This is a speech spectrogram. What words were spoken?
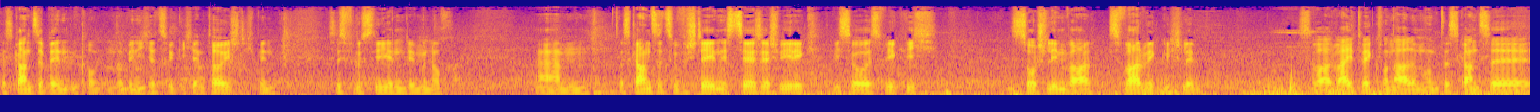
das Ganze beenden konnten. Da bin ich jetzt wirklich enttäuscht. Ich bin, es ist frustrierend immer noch. Ähm, das Ganze zu verstehen ist sehr, sehr schwierig, wieso es wirklich so schlimm war. Es war wirklich schlimm. Es war weit weg von allem und das Ganze,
